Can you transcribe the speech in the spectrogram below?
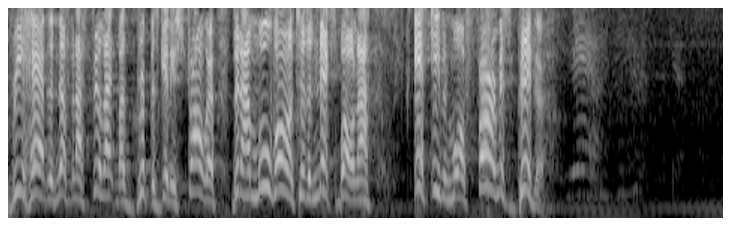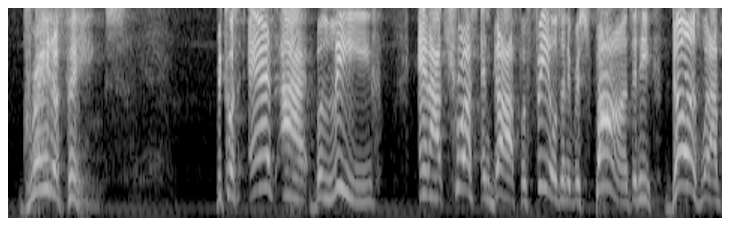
rehabbed enough and I feel like my grip is getting stronger, then I move on to the next ball. Now, it's even more firm, it's bigger. Greater things. Because as I believe and I trust and God fulfills and He responds and He does what I've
